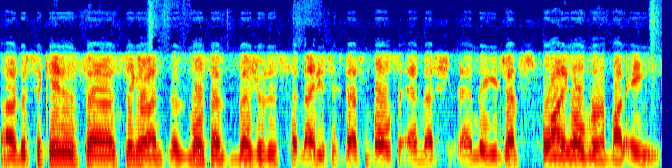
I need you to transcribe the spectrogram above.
uh, the cicadas uh, sing around. The most I've measured is 96 decibels, and the and the jets flying over about 80.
